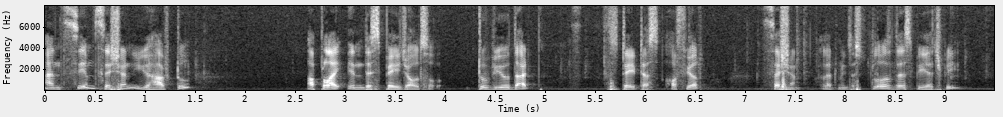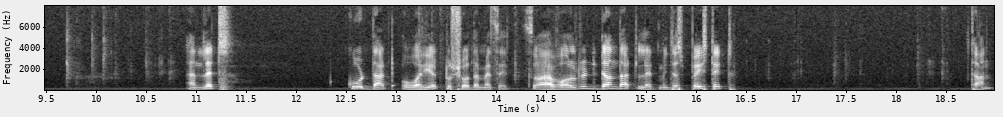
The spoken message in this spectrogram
and same session you have to apply in this page also to view that status of your session. Let me just close this PHP and let's code that over here to show the message. So I have already done that. Let me just paste it. Done.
